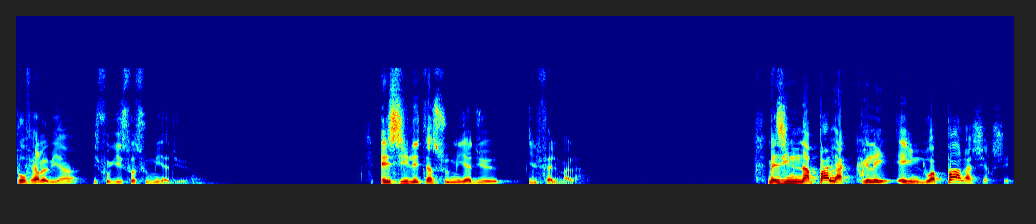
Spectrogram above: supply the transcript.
pour faire le bien, il faut qu'il soit soumis à Dieu. Et s'il est insoumis à Dieu, il fait le mal. Mais il n'a pas la clé et il ne doit pas la chercher.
